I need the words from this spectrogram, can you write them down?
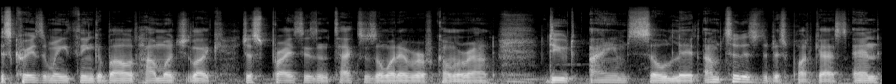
it's crazy when you think about how much like just prices and taxes and whatever have come around. Dude, I am so lit. I'm to this to this podcast and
